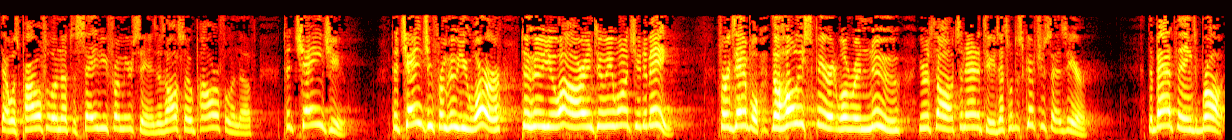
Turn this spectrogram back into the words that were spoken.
that was powerful enough to save you from your sins is also powerful enough to change you to change you from who you were to who you are and to who He wants you to be. For example, the Holy Spirit will renew your thoughts and attitudes. That's what the Scripture says here. The bad things brought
